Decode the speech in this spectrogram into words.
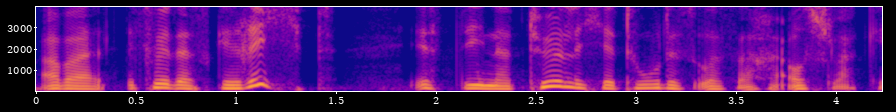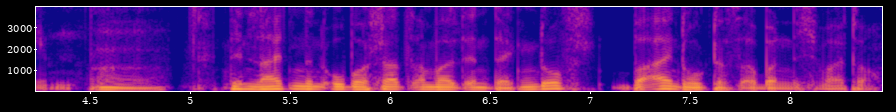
Aber für das Gericht ist die natürliche Todesursache ausschlaggebend. Mhm. Den leitenden Oberstaatsanwalt in Deggendorf beeindruckt das aber nicht weiter.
